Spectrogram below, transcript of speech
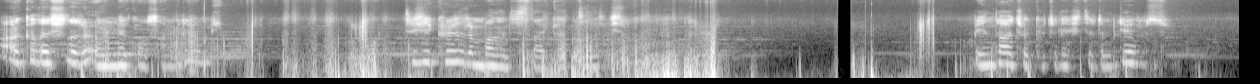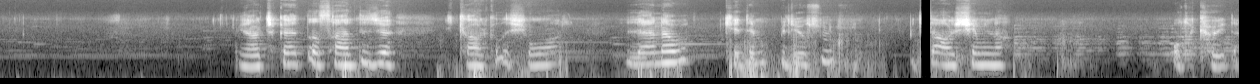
arkadaşlara örnek olsam biliyor musun? Teşekkür ederim bana dislike attığın için. Beni daha çok kötüleştirdin biliyor musun? Gerçek hayatta sadece iki arkadaşım var. Lena kedim biliyorsunuz. Bir de Ayşemina. O da köyde.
